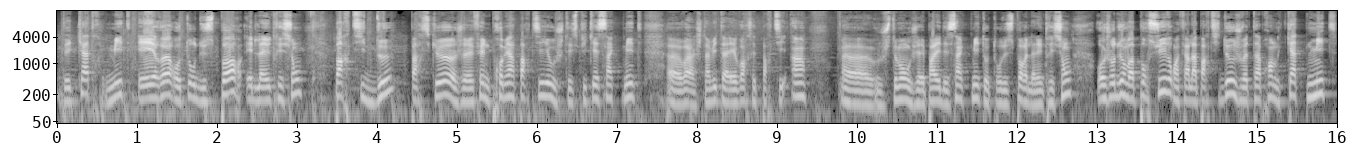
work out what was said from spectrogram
des 4 mythes et erreurs autour du sport et de la nutrition, partie 2 parce que j'avais fait une première partie où je t'expliquais 5 mythes. Euh, voilà, je t'invite à aller voir cette partie 1 euh, justement où j'avais parlé des 5 mythes autour du sport et de la nutrition. Aujourd'hui, on va poursuivre, on va faire la partie 2 où je vais t'apprendre 4 mythes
